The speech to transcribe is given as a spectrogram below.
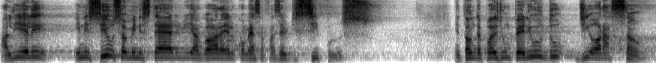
ali ele inicia o seu ministério e agora ele começa a fazer discípulos. Então, depois de um período de oração,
